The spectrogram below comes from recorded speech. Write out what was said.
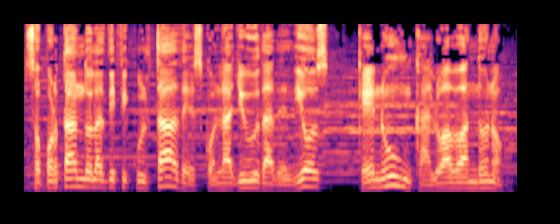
soportando las dificultades con la ayuda de Dios, que nunca lo abandonó.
